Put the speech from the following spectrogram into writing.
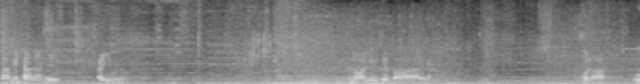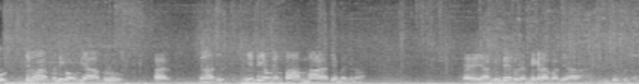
အာမင်းထားတယ်အဲ့ယူမလို့ ကျွန်တော်ကလူသစ်ပါတဲ့ဟုတ်လားဟိုကျွန်တော်ကမသိပါဘူးဗျာဘရိုအဲကျွန်တော်ညင်တယောက်နဲ့မှားမှားတာပြင်မယ်ကျွန်တော်အဲရလူသစ်ဆိုလည်းမင်္ဂလာပါဗျာလူသစ်ဆိုတော့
